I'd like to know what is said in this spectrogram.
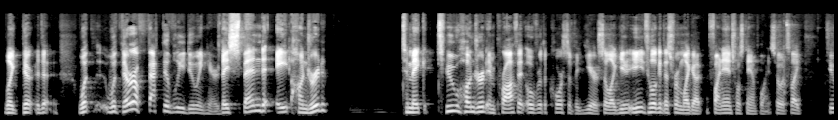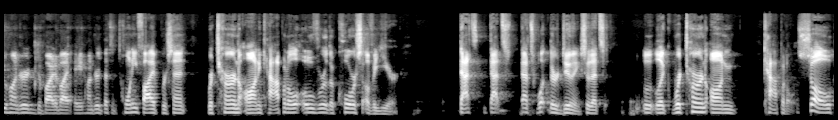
like they're, they're what what they're effectively doing here is they spend eight hundred to make 200 in profit over the course of a year. So like you, you need to look at this from like a financial standpoint. So it's like 200 divided by 800. That's a 25% return on capital over the course of a year. That's that's that's what they're doing. So that's like return on capital. So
